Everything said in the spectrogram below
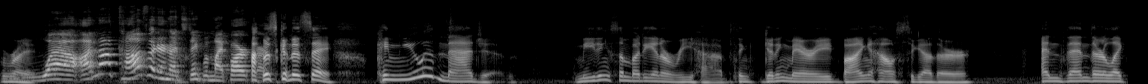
Right. Wow, I'm not confident I'd stick with my partner. I was gonna say, can you imagine meeting somebody in a rehab, think getting married, buying a house together, and then they're like,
